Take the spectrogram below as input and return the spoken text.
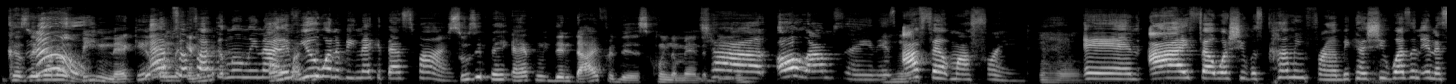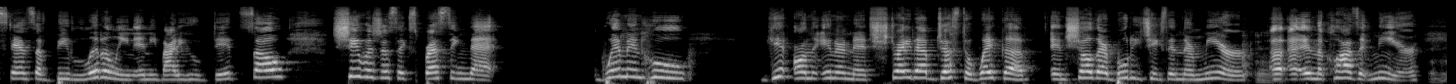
because they no. want to be naked. Absolutely not. Oh if you want to be naked, that's fine. Susan B. Anthony didn't die for this, Queen Amanda. Child, B. all I'm saying is mm-hmm. I felt my friend, mm-hmm. and I felt where she was coming from because she wasn't in a stance of belittling anybody who did so. She was just expressing that women who get on the internet straight up just to wake up and show their booty cheeks in their mirror mm-hmm. uh, uh in the closet mirror mm-hmm.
